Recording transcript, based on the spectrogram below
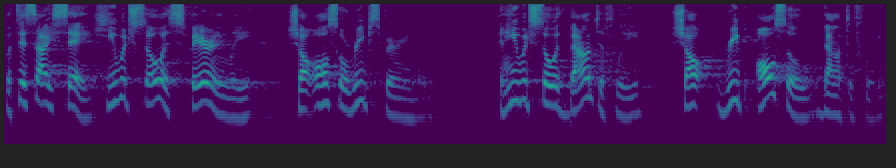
But this I say He which soweth sparingly shall also reap sparingly, and he which soweth bountifully shall reap also bountifully.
